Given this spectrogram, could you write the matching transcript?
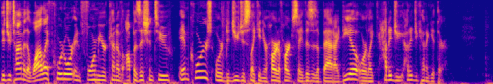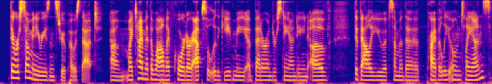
did your time at the wildlife corridor inform your kind of opposition to M-CORES, or did you just like in your heart of hearts say this is a bad idea, or like how did you how did you kind of get there? there were so many reasons to oppose that. Um, my time at the wildlife corridor absolutely gave me a better understanding of the value of some of the privately owned lands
